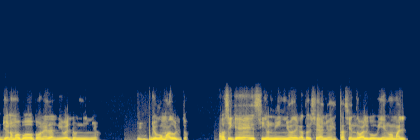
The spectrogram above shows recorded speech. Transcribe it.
yo no me puedo poner al nivel de un niño, yo como adulto. Así que si un niño de 14 años está haciendo algo bien o mal,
